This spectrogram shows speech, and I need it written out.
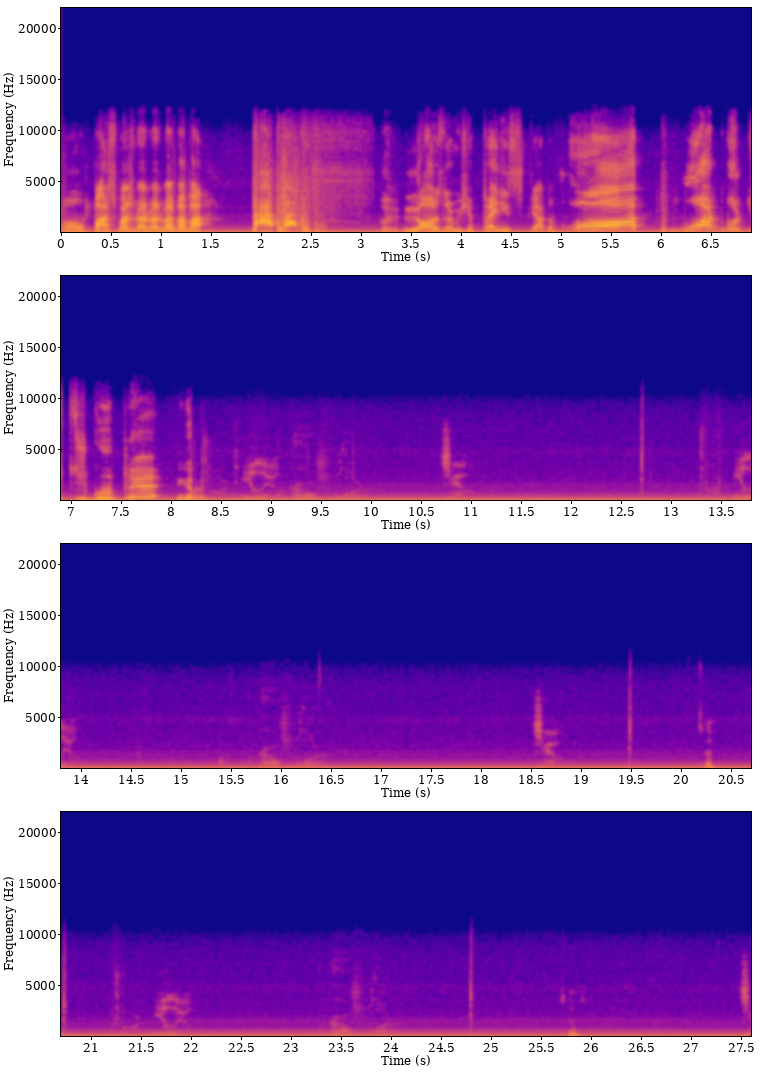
O, patrz, patrz, patrz, patrz, patrz, patrz. Pa, pa. LOL, zrobił się penis z kwiatów. O! What? Jesteś głupi? Co? Co?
